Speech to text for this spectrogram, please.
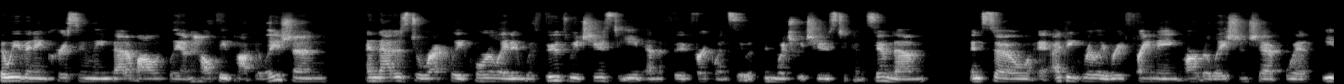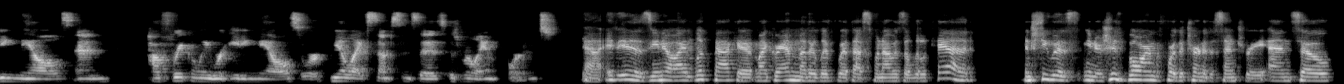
that we have an increasingly metabolically unhealthy population. And that is directly correlated with foods we choose to eat and the food frequency in which we choose to consume them. And so I think really reframing our relationship with eating meals and how frequently we're eating meals or meal like substances is really important. Yeah, it is. You know, I look back at my grandmother lived with us when I was a little kid, and she was, you know, she was born before the turn of the century. And so,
